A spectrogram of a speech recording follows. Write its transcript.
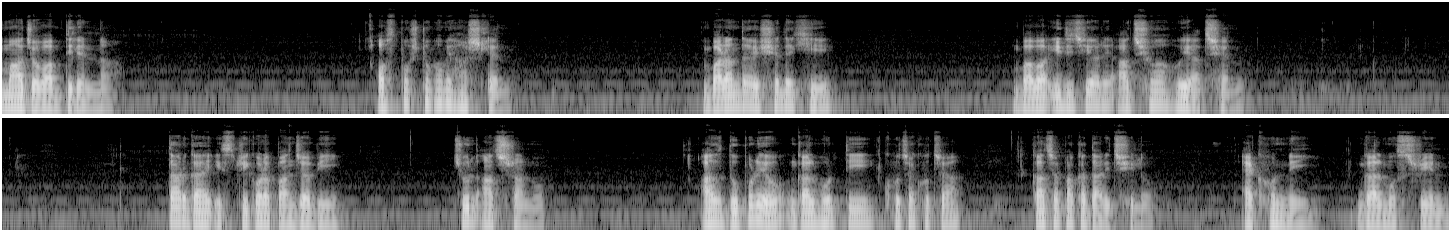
মা জবাব দিলেন না। অস্পষ্টভাবে হাসলেন। বারান্দায় এসে দেখি বাবা ইজি চেয়ারে আজশোয়া হয়ে আছেন। তার গায়ে ইস্ত্রি করা পাঞ্জাবি, চুল আঁচড়ানো। আজ দুপুরেও গাল ভর্তি খোঁচা খোঁচা কাঁচা পাকা দাড়ি ছিল। এখন নেই গাল মসৃণ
